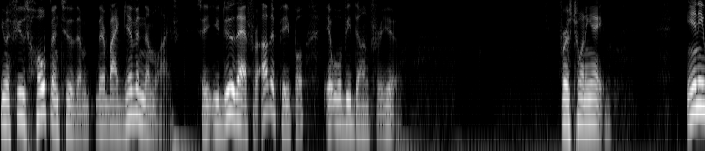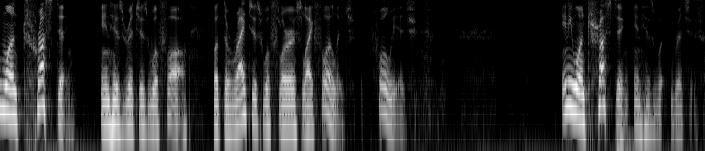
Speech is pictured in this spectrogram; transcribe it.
you infuse hope into them, thereby giving them life. See, you do that for other people, it will be done for you. Verse 28 Anyone trusting in his riches will fall, but the righteous will flourish like foliage foliage. Anyone trusting in his riches.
